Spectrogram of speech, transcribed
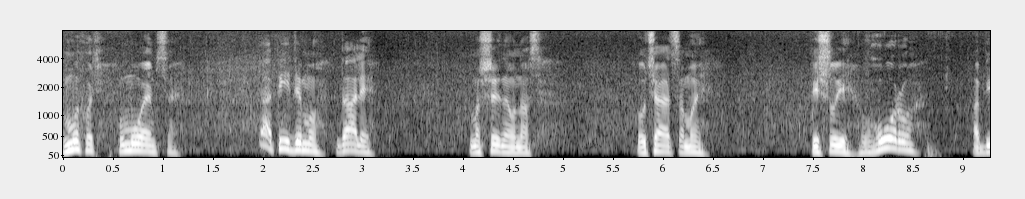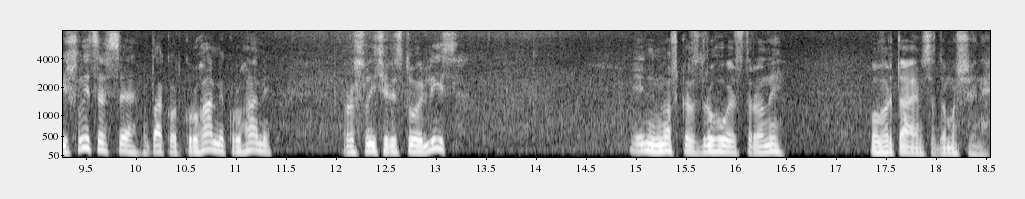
Ми хоч умоємося. Та підемо далі. Машина у нас. виходить, ми пішли вгору, обійшли це все, отак от кругами, кругами. Пройшли через той ліс. І немножко з другої сторони повертаємося до машини.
